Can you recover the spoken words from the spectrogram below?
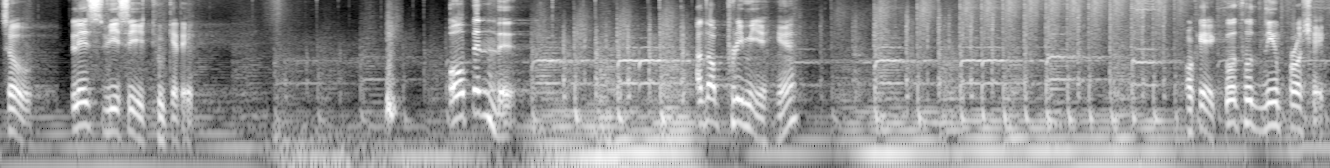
So, let's visit together open the Adobe Premiere here. Okay, go to new project.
